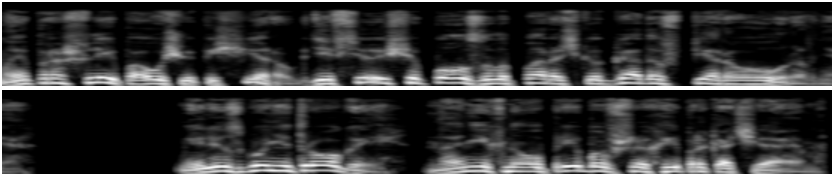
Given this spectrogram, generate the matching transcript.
Мы прошли паучью пещеру, где все еще ползала парочка гадов первого уровня. Мелюзгу не трогай, на них новоприбывших и прокачаем.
